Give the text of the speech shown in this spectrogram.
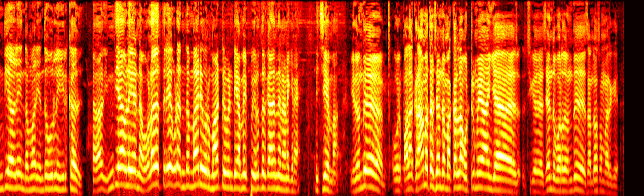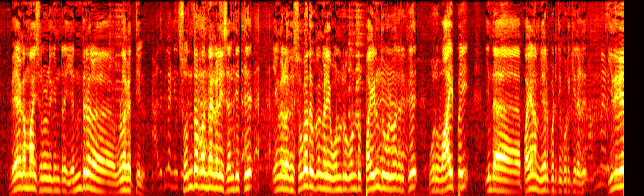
இந்தியாவிலே இந்த மாதிரி எந்த ஊர்லயும் இருக்காது. அதாவது இந்தியாவிலேயே என்ன உலகத்திலேயே கூட இந்த மாதிரி ஒரு மாட்டு வண்டி அமைப்பு இருந்திருக்காதுன்னு நினைக்கிறேன் நிச்சயமா. இது வந்து ஒரு பல கிராமத்தை சேர்ந்த மக்கள்லாம் ஒற்றுமையா இங்க சேர்ந்து போறது வந்து சந்தோஷமா இருக்கு. வேகமாய் சுழலுகின்ற எந்திர உலகத்தில் சொந்த பந்தங்களை சந்தித்து எங்களது சுகதுக்கங்களை ஒன்று கொண்டு பகிர்ந்து கொள்வதற்கு ஒரு வாய்ப்பை இந்த பயணம் ஏற்படுத்தி கொடுக்கிறது. இதுவே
